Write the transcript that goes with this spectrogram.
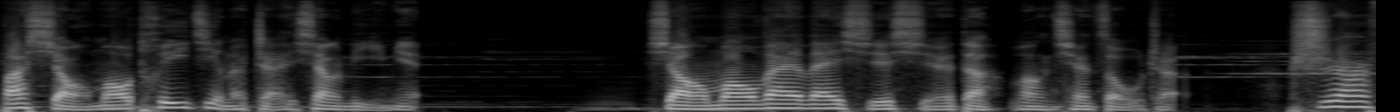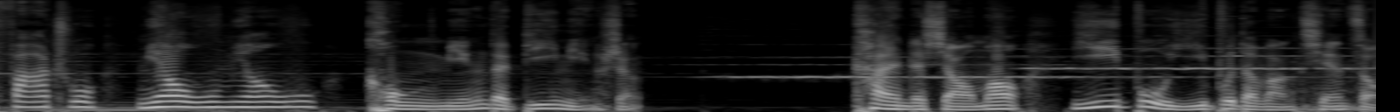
把小猫推进了窄巷里面，小猫歪歪斜斜地往前走着，时而发出喵呜喵呜孔明的低鸣声。看着小猫一步一步地往前走，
